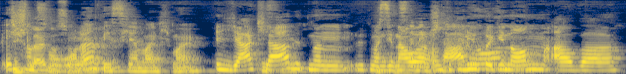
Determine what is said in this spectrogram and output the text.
ist, Ist schon leider so, so, oder? ja. Ein bisschen manchmal. Ja, klar, wird man, wird man Was genauer unter die Lupe genommen, aber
